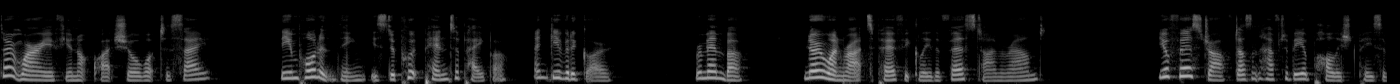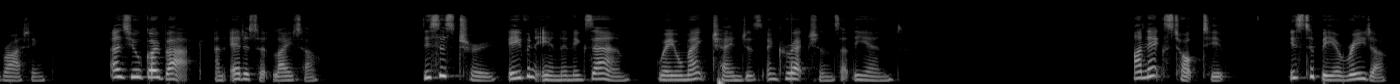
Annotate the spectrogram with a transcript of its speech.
Don't worry if you're not quite sure what to say. The important thing is to put pen to paper and give it a go. Remember, no one writes perfectly the first time around. Your first draft doesn't have to be a polished piece of writing, as you'll go back and edit it later. This is true even in an exam, where you'll make changes and corrections at the end. Our next top tip is to be a reader.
